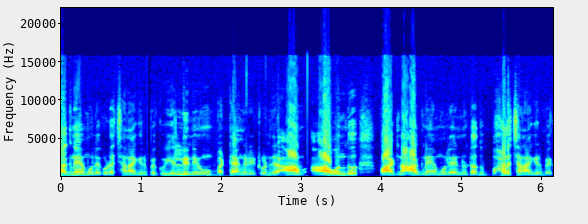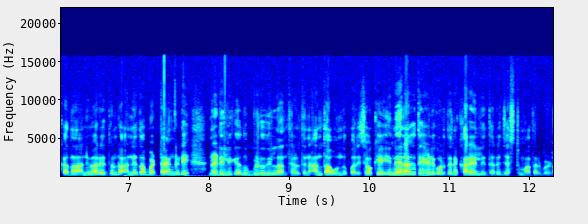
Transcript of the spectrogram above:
ಆಗ್ನೇಯ ಮೂಲೆ ಕೂಡ ಚೆನ್ನಾಗಿರಬೇಕು. ಎಲ್ಲಿ ನೀವು ಬಟ್ಟೆ ಅಂಗಡಿ ಇಟ್ಕೊಂಡಿದ್ರೆ ಆ ಆ ಒಂದು ಪಾರ್ಟ್ನ ಆಗ್ನೇಯ ಮೂಲೆ ಅದು ಬಹಳ ಚೆನ್ನಾಗಿರಬೇಕಾದ ಅನಿವಾರ್ಯತೆ ಉಂಟು. ಅನ್ಯಥ ಬಟ್ಟೆ ಅಂಗಡಿ ನಡೀಲಿಕ್ಕೆ ಅದು ಬಿಡುವುದಿಲ್ಲ ಅಂತ ಹೇಳ್ತೇನೆ ಅಂತ ಒಂದು ಪರಿಸ್ಥಿತಿ. ಓಕೆ ಇನ್ನೇನಾಗುತ್ತೆ ಹೇಳಿಕೊಡ್ತೇನೆ, ಕರೆಯಲ್ಲಿದ್ದಾರೆ. ಜಸ್ಟ್ ಮಾತಾಡಬೇಡ.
